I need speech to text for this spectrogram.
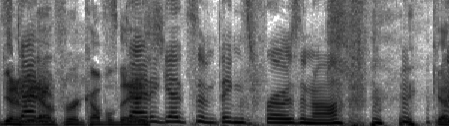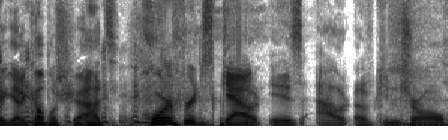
Gonna be gotta- out for a couple days. Got to get some things frozen off. Got to get a couple shots. Horford's gout is out of control.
